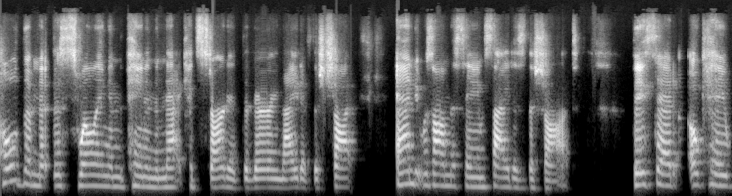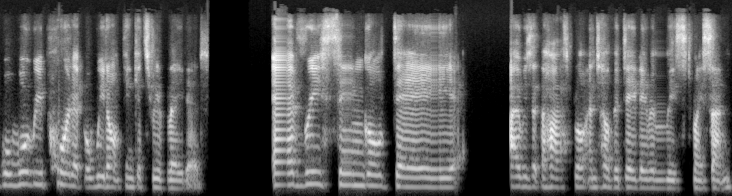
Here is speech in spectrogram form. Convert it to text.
told them that the swelling and the pain in the neck had started the very night of the shot, and it was on the same side as the shot. They said, "Okay, well, we'll report it, but we don't think it's related." Every single day, I was at the hospital until the day they released my son.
